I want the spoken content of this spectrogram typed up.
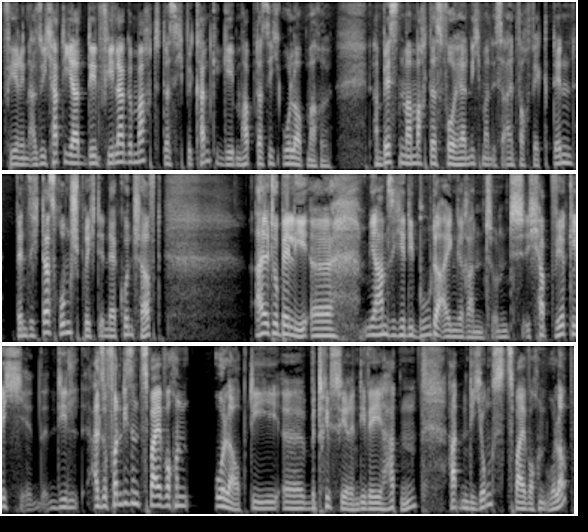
Ferien. Also ich hatte ja den Fehler gemacht, dass ich bekannt gegeben habe, dass ich Urlaub mache. Am besten man macht das vorher nicht, man ist einfach weg. Denn wenn sich das rumspricht in der Kundschaft, Alto Belli, äh, mir haben sie hier die Bude eingerannt und ich habe wirklich die, also von diesen zwei Wochen Urlaub, die äh, Betriebsferien, die wir hier hatten, hatten die Jungs zwei Wochen Urlaub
